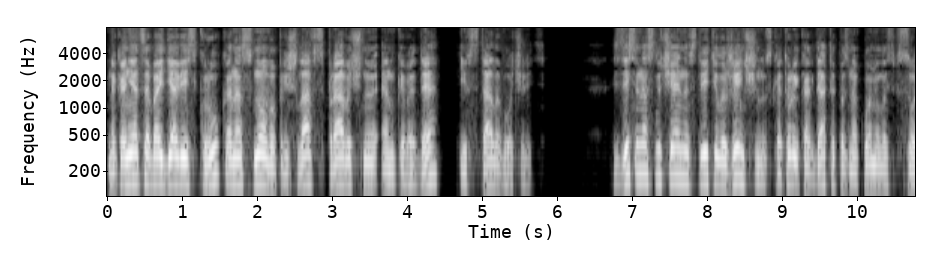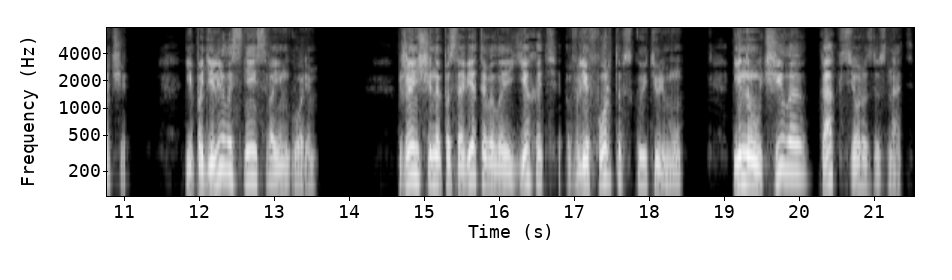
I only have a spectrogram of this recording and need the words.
Наконец, обойдя весь круг, она снова пришла в справочную НКВД и встала в очередь. Здесь она случайно встретила женщину, с которой когда-то познакомилась в Сочи, и поделилась с ней своим горем. Женщина посоветовала ей ехать в Лефортовскую тюрьму и научила, как все разузнать.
